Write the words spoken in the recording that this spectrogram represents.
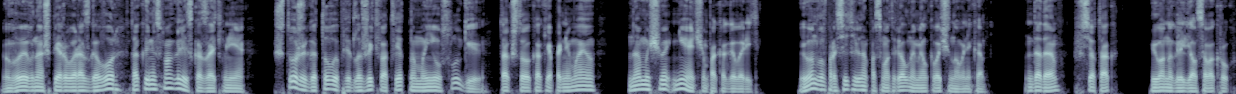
Вы в наш первый разговор так и не смогли сказать мне, что же готовы предложить в ответ на мои услуги, так что, как я понимаю, нам еще не о чем пока говорить. И он вопросительно посмотрел на мелкого чиновника. «Да-да, все так». И он огляделся вокруг.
